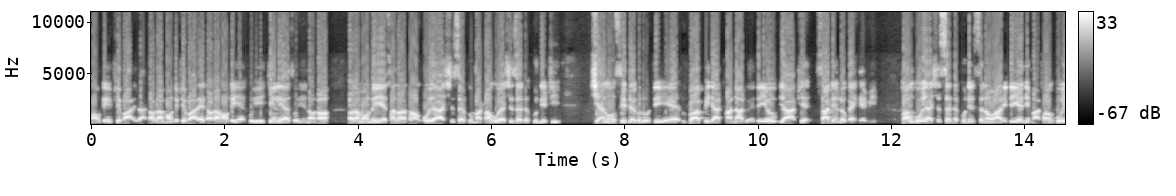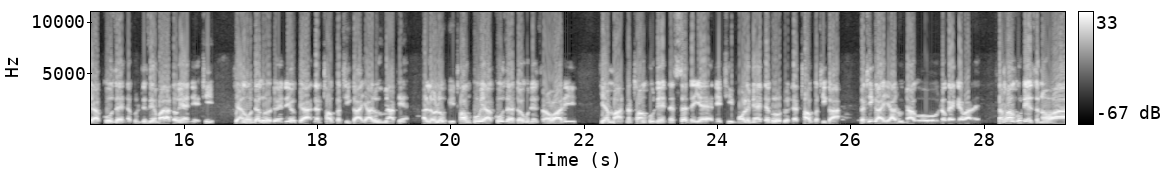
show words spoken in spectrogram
မောင်တင်းဖြစ်ပါတယ်ဗျဒေါက်တာမောင်တင်းဖြစ်ပါတယ်ဒေါက်တာမောင်တင်းရဲ့ကိုကြီးကျင်းလေးရဆိုရင်တော့နော်ဒေါက်တာမောင်တင်းရဲ့စမ်းစာ1980ခုမှ1982ခုနှစ်ထိရန်ကုန်စစ်တပ်ကတော်တည်းရဲ့ရူပဗေဒဌာနတွင်တရုတ်ပြအဖြစ်စတင်လုပ်ကင်ခဲ့ပြီး1982ခုနှစ်ဇန်နဝါရီ1ရက်နေ့မှ1992ခုနှစ်ဒီဇင်ဘာလ3ရက်နေ့အထိ ရန်ကုန်တက္ကသိုလ်တွင်တရုတ်ပြလက်ထောက်ကတိကယာရုများဖြင့်အလုပ်လုပ်ပြီး1993ခုနှစ်ဇန်နဝါရီရက်မှ2000ခုနှစ်21ရက်နေ့ထိမော်လမြိုင်တက္ကသိုလ်တွင်လက်ထောက်ကတိကကတိကယာရုများကိုလုပ်ကင်ခဲ့ပါတယ်2000ခုနှစ်ဇန်နဝါရီ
